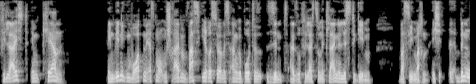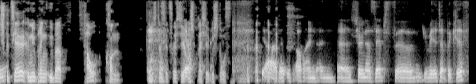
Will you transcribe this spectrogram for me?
vielleicht im Kern in wenigen Worten erstmal umschreiben, was Ihre Serviceangebote sind? Also vielleicht so eine kleine Liste geben, was Sie machen. Ich äh, bin mhm. speziell im Übrigen über VCon wenn ich das jetzt richtig ja. ausspreche, gestoßen. Ja, das ist auch ein, ein äh, schöner, selbst äh, gewählter Begriff.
